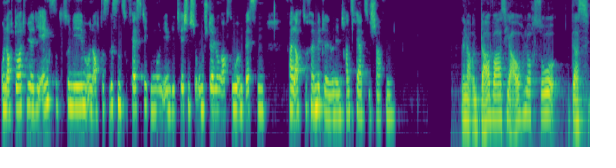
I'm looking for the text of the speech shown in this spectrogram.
und auch dort wieder die Ängste zu nehmen und auch das Wissen zu festigen und eben die technische Umstellung auch so im besten Fall auch zu vermitteln und den Transfer zu schaffen. Genau, und da war es ja auch noch so, dass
